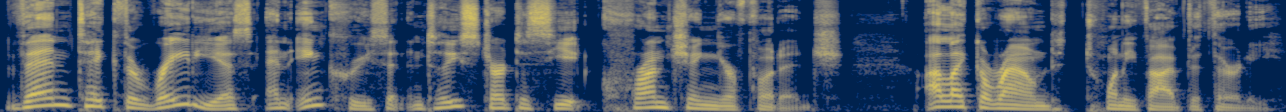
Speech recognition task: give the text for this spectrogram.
Then take the radius and increase it until you start to see it crunching your footage. I like around 25 to 30.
